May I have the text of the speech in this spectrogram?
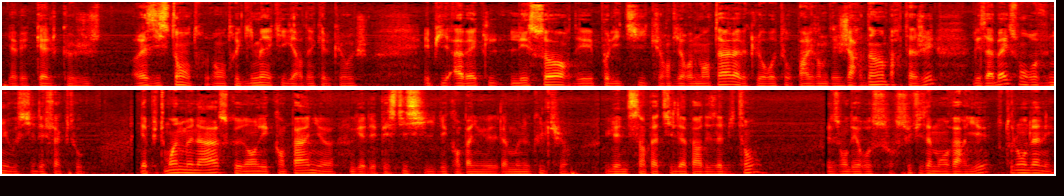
il y avait quelques juste résistants, entre, guillemets, qui gardaient quelques ruches. Et puis avec l'essor des politiques environnementales, avec le retour par exemple des jardins partagés, les abeilles sont revenues aussi de facto. Il y a plutôt moins de menaces que dans les campagnes où il y a des pesticides, des campagnes où il y a de la monoculture. Il y a une sympathie de la part des habitants. Elles ont des ressources suffisamment variées tout au long de l'année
